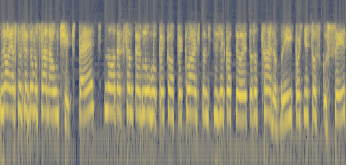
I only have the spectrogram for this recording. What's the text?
No, já jsem se to musela naučit péct, no, tak jsem tak dlouho pekla, pekla, a jsem si řekla, jo, je to docela dobrý, pojď něco zkusit.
